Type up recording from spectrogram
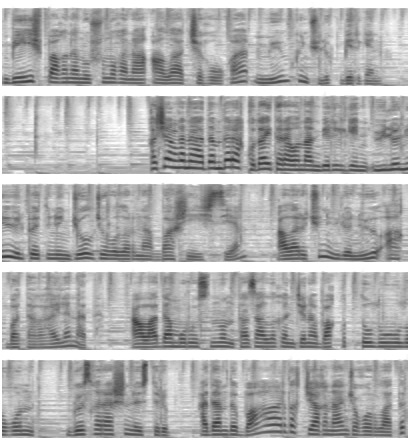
бейиш багынан ушуну гана ала чыгууга мүмкүнчүлүк берген. Качан гана адамдар кудай тарабынан берилген үйлөнүү үлпөтүнүн жол жоболоруна баш ийишсе алар үчүн үйлөнүү ак батага айланат. Ал адам уруусунун тазалыгын жана бакыттуулуулугун көз карашын өстүрүп адамды баардык жагынан жогорулатып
